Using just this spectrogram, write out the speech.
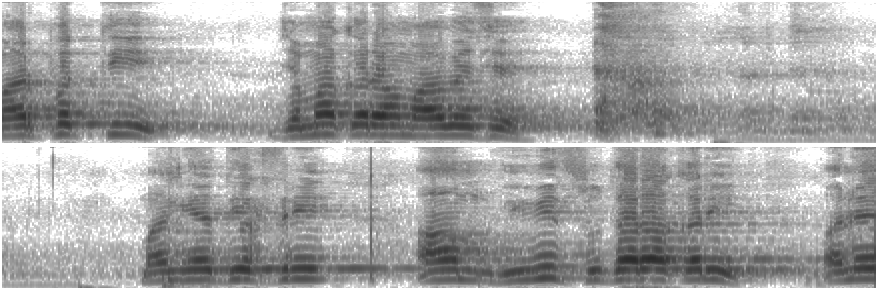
મારફતથી જમા કરવામાં આવે છે. માન્ય અધ્યક્ષશ્રી આમ વિવિધ સુધારા કરી અને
